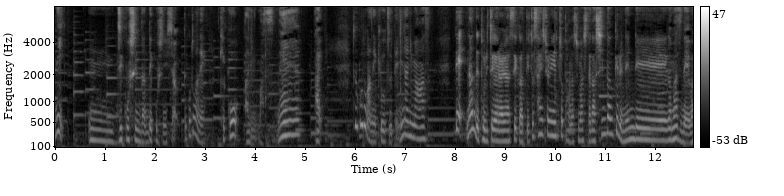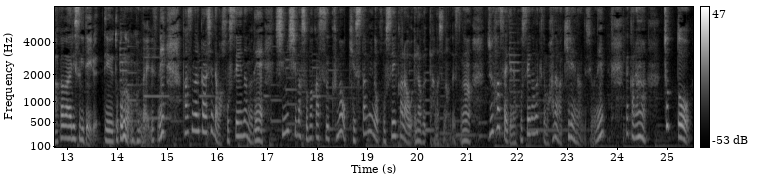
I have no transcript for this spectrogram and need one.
にうん、自己診断で誤診しちゃうってことがね、結構ありますね。はい。ということがね、共通点になります。で、なんで取り違えられやすいかっていうと、最初にちょっと話しましたが、診断を受ける年齢がまずね、若返りすぎているっていうところが問題ですね。パーソナルカラー診断は補正なので、シミシワそばかす、クマを消すための補正カラーを選ぶって話なんですが、18歳でね、補正がなくても肌が綺麗なんですよね。だから、ちょっと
